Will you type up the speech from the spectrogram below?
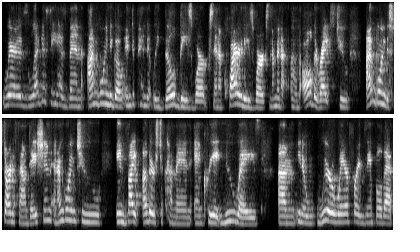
whereas legacy has been, I'm going to go independently build these works and acquire these works, and I'm going to own all the rights to, I'm going to start a foundation and I'm going to invite others to come in and create new ways. Um, you know, we're aware, for example, that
